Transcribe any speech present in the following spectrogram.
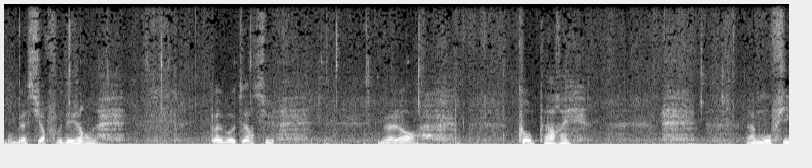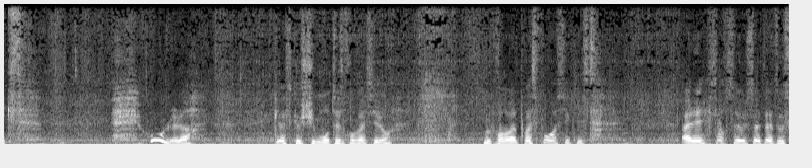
Bon, bien sûr, il faut des jambes, pas de moteur dessus. Mais alors, comparé à mon fixe, ouh là là, qu'est-ce que je suis monté trop facilement. Je me prendrais presque pour un cycliste. Allez, sur ce, souhaite à tous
